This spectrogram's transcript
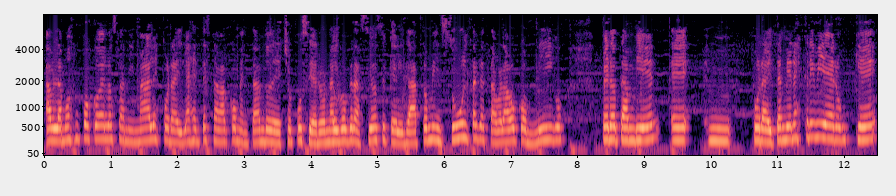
hablamos un poco de los animales, por ahí la gente estaba comentando, de hecho pusieron algo gracioso y que el gato me insulta, que está bravo conmigo, pero también eh, mm, por ahí también escribieron que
